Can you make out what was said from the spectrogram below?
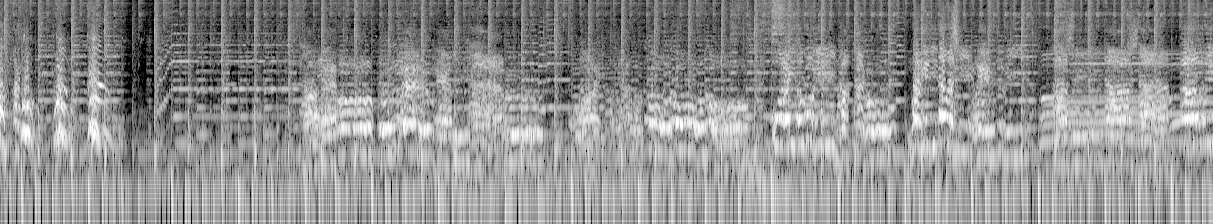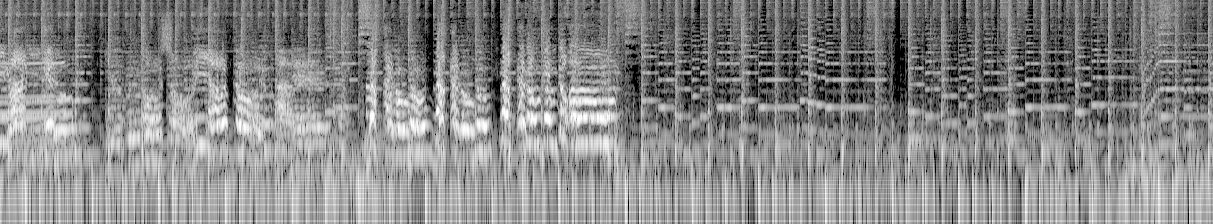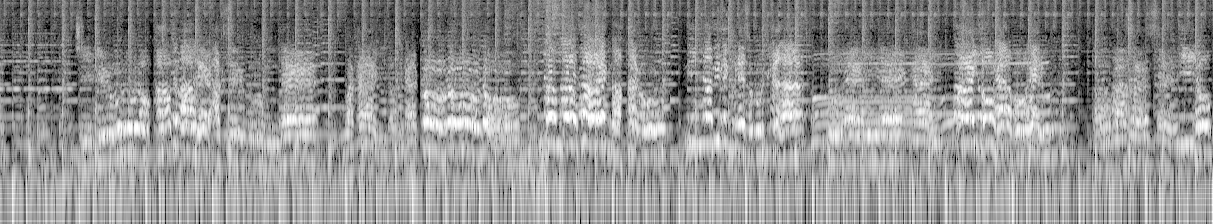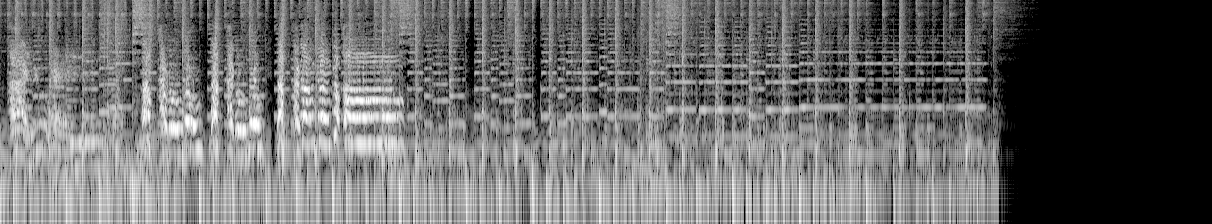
おいどこにかかろうまけたましいおえずにあしたしたらあおいばきけど。ウント地球の果てまでアクセル踏んで若い時みが心のナンバーファイブのハロみんな見てくれそこから I go go, nah, I go go, I go go go.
